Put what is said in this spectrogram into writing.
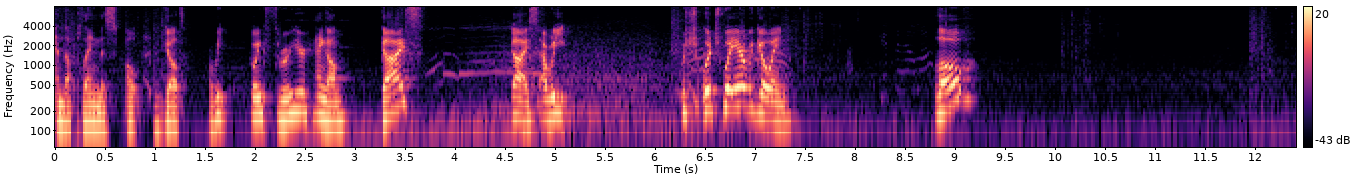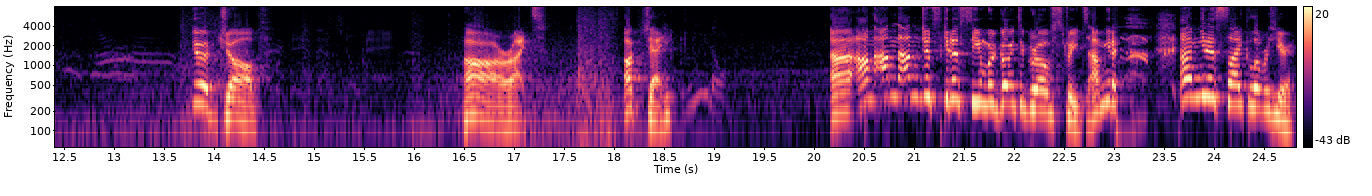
end up playing this. Oh my god, are we going through here? Hang on, guys, guys, are we? Which which way are we going? Hello? Good job. All right. Okay. Uh, I'm I'm I'm just gonna assume we're going to Grove Street. I'm gonna I'm gonna cycle over here.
